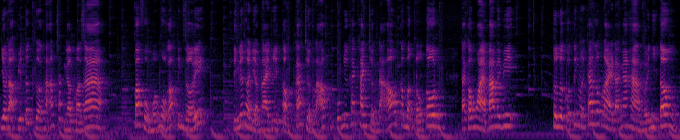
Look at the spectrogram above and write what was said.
nhiều đạo khí tức cường hãn tràn ngập mà ra, bao phủ mỗi một góc tinh giới. Tính đến thời điểm này thì tổng các trưởng lão cũng như khách khanh trưởng lão cấp bậc đấu tôn đã có ngoài 30 vị thực lực của tinh vận cát lúc này đã ngang hàng với nhị tông.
